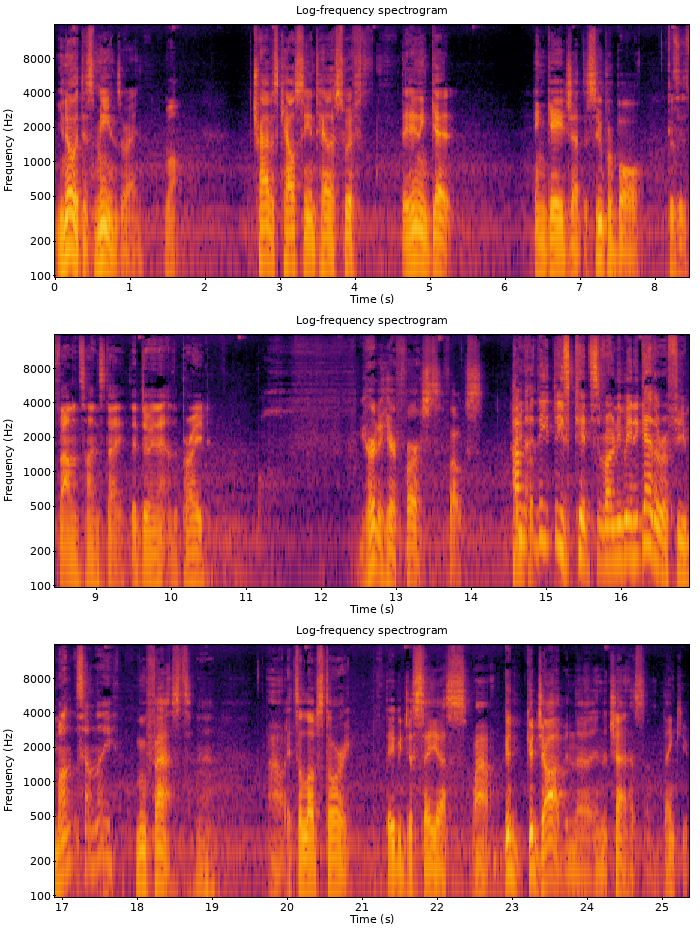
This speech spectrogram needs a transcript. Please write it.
You know what this means, right? Well, Travis Kelce and Taylor Swift, they didn't get engaged at the Super Bowl. Because it's Valentine's Day. They're doing it at the parade. You heard it here first, folks. How do And you the, these kids have only been together a few months, haven't they? move fast. Wow, it's a love story. Baby, just say yes. Wow, good good job in the in the chat, Hassan. Thank you.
